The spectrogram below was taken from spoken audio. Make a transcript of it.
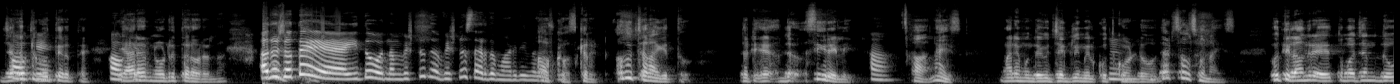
ಜಗತ್ತು. ಗೊತ್ತಿರುತ್ತೆ. ಯಾರ್ಯಾರು ನೋಡಿರ್ತಾರ ಅವರೆಲ್ಲ. ಅದ್ರ ಜೊತೆ ಇದು ನಮ್ಮ ವಿಷ್ಣು ವಿಷ್ಣು ಸರ್ದು ಮಾಡಿದೀವಲ್ಲ ಆಫ್ ಕೋರ್ಸ್ ಕರೆಕ್ಟ್ ಅದು ಚೆನ್ನಾಗಿತ್ತು. ದಟ್ ಸೀರೆಲಿ. ಹಾ. ಹಾ ನೈಸ್ ಮನೆ ಮುಂದೆ ಜಗ್ಲಿ ಮೇಲೆ ಕೂತ್ಕೊಂಡು ದಟ್ಸ್ ಆಲ್ಸೋ ನೈಸ್ ಗೊತ್ತಿಲ್ಲ ಅಂದ್ರೆ ತುಂಬಾ ಜನದ್ದು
